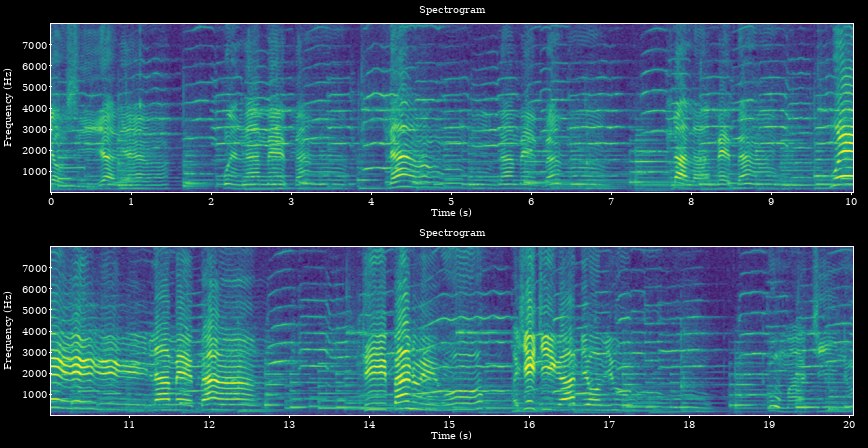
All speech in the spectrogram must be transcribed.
ရောက်စီရပြန် ပွင့်လာမဲ့ပန်းလမ်းလာမဲ့ပန်းလှလာမဲ့ပန်းဝေးလာမဲ့ပန်းဒီပန်းတွေကိုအရေးကြီးကပျော်မြူကိုမကြည်နူ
